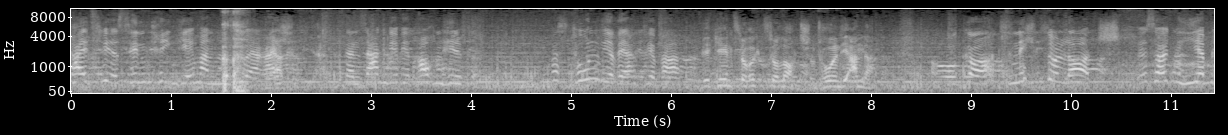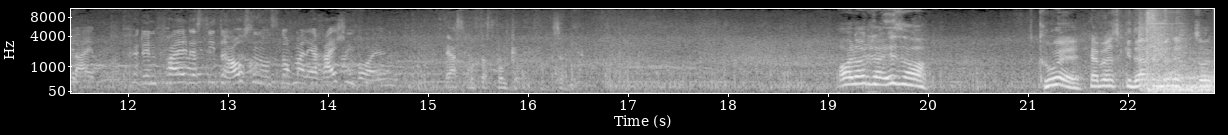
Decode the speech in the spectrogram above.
Falls wir es hinkriegen, jemanden zu erreichen, dann sagen wir, wir brauchen Hilfe. Was tun wir, während wir warten? Wir gehen zurück zur Lodge und holen die anderen. Oh Gott, nicht zur Lodge. Wir sollten hier bleiben. Für den Fall, dass die draußen uns nochmal erreichen wollen. Erst muss das Funkgerät funktionieren. Oh Leute, da ist er. Cool. Ich habe jetzt gedacht, wir müssen jetzt zurück.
